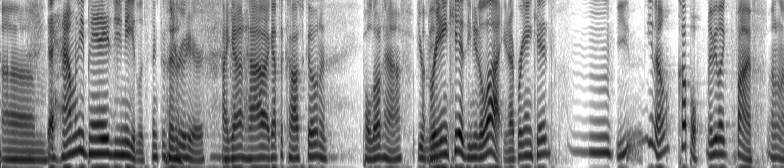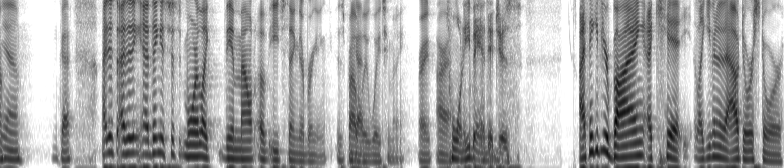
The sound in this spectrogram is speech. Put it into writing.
Um, Yeah, how many band-aids do you need? Let's think this through here. I got half. I got the Costco and I pulled out half. If you're I mean, bringing kids, you need a lot. You're not bringing kids? you, you know, couple, maybe like five. I don't know. Yeah. Okay. I just, I think, I think it's just more like the amount of each thing they're bringing is probably way too many. Right? All right. Twenty bandages. I think if you're buying a kit, like even at an outdoor store,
